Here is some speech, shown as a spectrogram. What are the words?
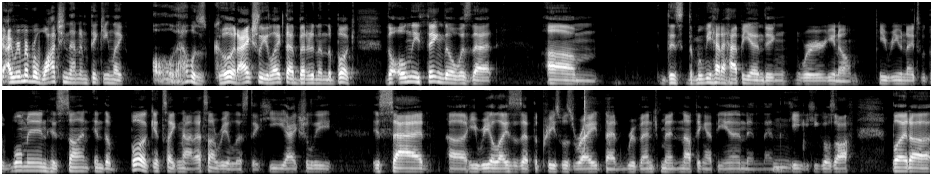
I remember watching that and thinking like, oh, that was good. I actually like that better than the book. The only thing though was that, um, this the movie had a happy ending where you know he reunites with the woman, his son. In the book, it's like, nah, that's not realistic. He actually is sad. Uh, he realizes that the priest was right, that revenge meant nothing at the end, and then Mm. he he goes off. But uh,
